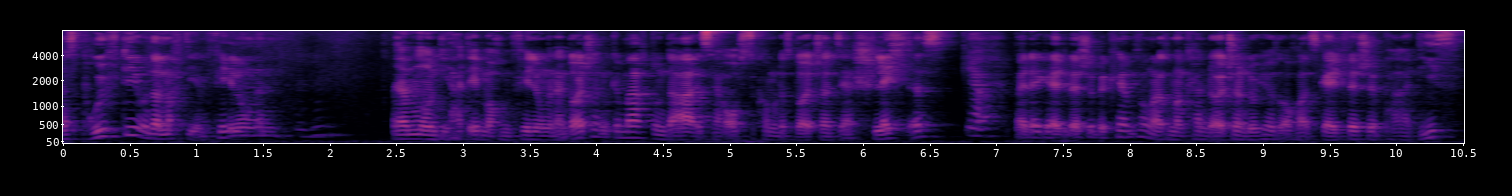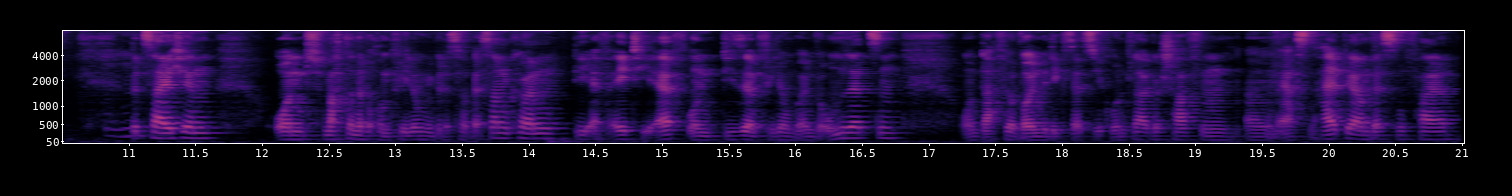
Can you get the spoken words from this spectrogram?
Das prüft die und dann macht die Empfehlungen. Mhm. Ähm, und die hat eben auch Empfehlungen an Deutschland gemacht und da ist herausgekommen, dass Deutschland sehr schlecht ist ja. bei der Geldwäschebekämpfung. Also man kann Deutschland durchaus auch als Geldwäscheparadies mhm. bezeichnen und macht dann aber auch Empfehlungen, wie wir das verbessern können, die FATF. Und diese Empfehlungen wollen wir umsetzen. Und dafür wollen wir die gesetzliche Grundlage schaffen, äh, im ersten Halbjahr im besten Fall.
